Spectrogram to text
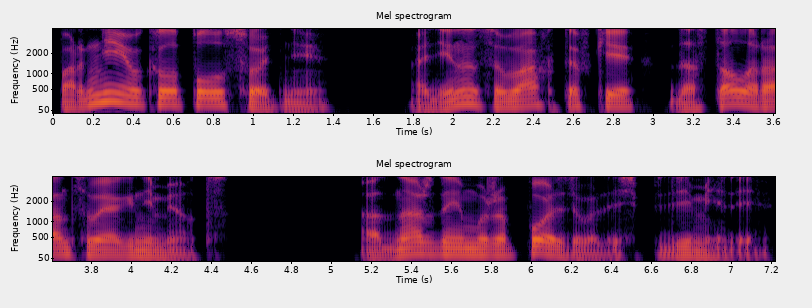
Парней около полусотни. Один из вахтовки достал ранцевый огнемет. Однажды им уже пользовались в подземелье.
